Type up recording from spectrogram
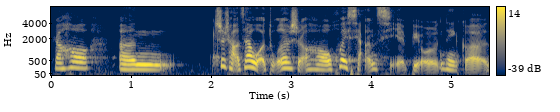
然后嗯，至少在我读的时候会想起，比如那个。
